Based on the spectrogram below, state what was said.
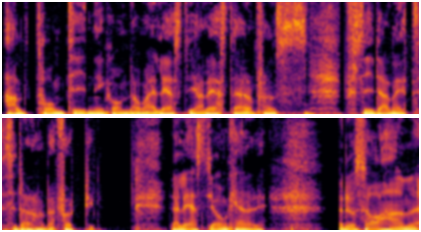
halv ton tidning kom de. Jag läste, jag läste från sidan 1 till sidan 140. Där läste jag om Kennedy. Men då sa han äh,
